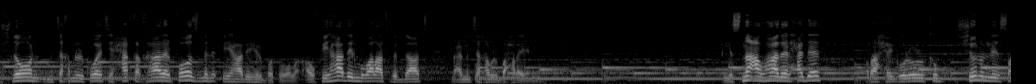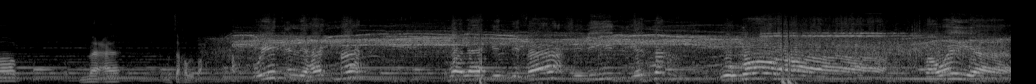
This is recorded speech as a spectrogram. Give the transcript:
وشلون منتخبنا الكويتي حقق هذا الفوز في هذه البطولة أو في هذه المباراة بالذات مع المنتخب البحريني. اللي صنعوا هذا الحدث راح يقولوا لكم شنو اللي صار مع منتخب البحرين. الكويت اللي هجمة ولكن دفاع شديد جدا وكورة قوية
